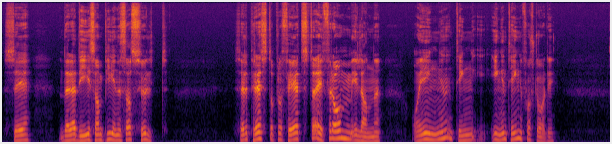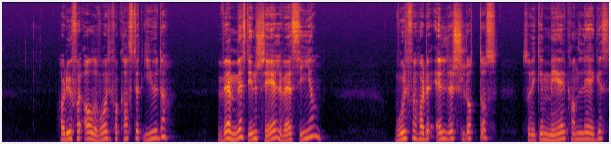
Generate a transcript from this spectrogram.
se, der er de som pines av sult. Selv prest og profet streifer om i landet, og ingenting, ingenting forstår de. Har du for alvor forkastet Juda? Vemmes din sjel ved Sion? Hvorfor har du ellers slått oss, så vi ikke mer kan leges?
